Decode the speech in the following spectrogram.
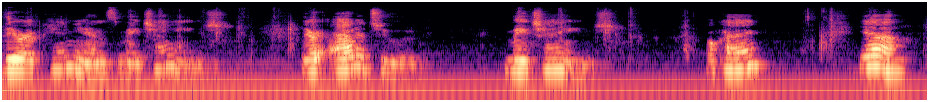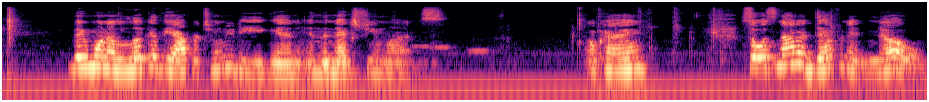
their opinions may change. Their attitude may change. Okay? Yeah. They want to look at the opportunity again in the next few months. Okay? So it's not a definite no.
